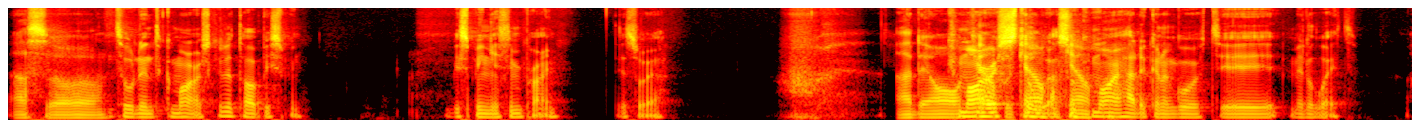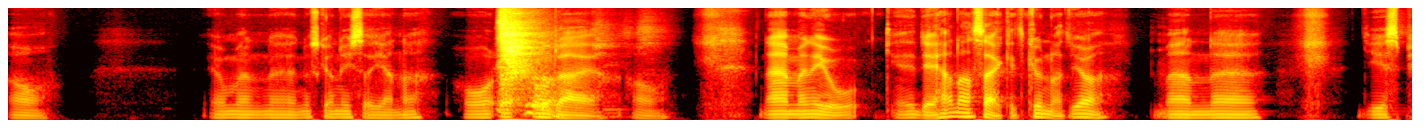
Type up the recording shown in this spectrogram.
Alltså, Jag trodde inte Kamaru skulle ta Bisping. Bisping i sin prime. Det såg jag. ja, det, ja, Kamaru är kanske, stor. kanske, Alltså kanske. Kamaru hade kunnat gå upp till middleweight. Ja. Jo men eh, nu ska jag nysa igen här. Och, och där ja. ja. Nej men jo, det hade han säkert kunnat göra. Men eh, GSP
